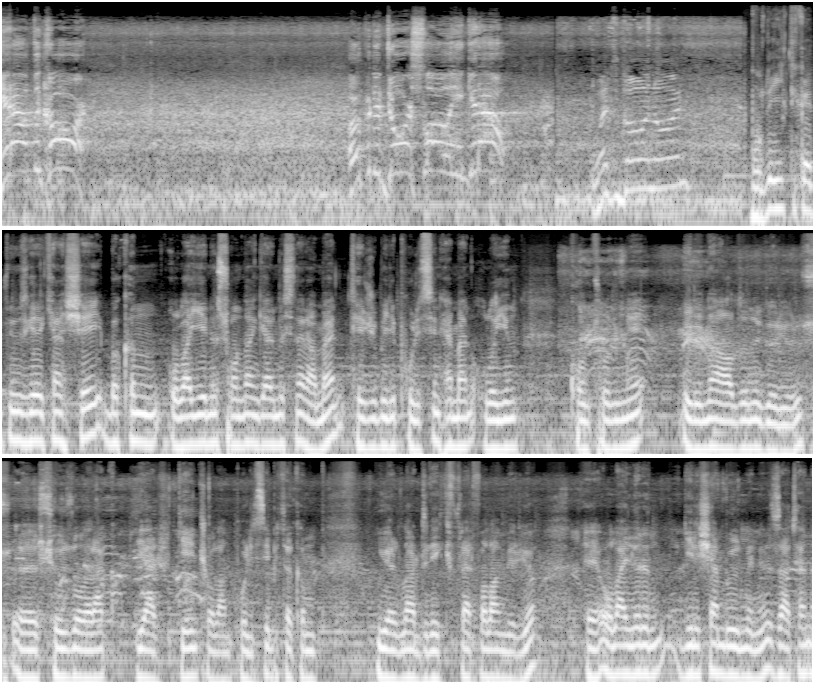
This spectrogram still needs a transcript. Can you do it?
Get out the car. Open the door slowly and get out. What's going on? Burada ilk dikkat etmemiz gereken şey bakın olay yerine sondan gelmesine rağmen tecrübeli polisin hemen olayın kontrolünü eline aldığını görüyoruz. Ee, sözlü olarak diğer genç olan polise bir takım uyarılar, direktifler falan veriyor. Ee, olayların gelişen bölümlerinde zaten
